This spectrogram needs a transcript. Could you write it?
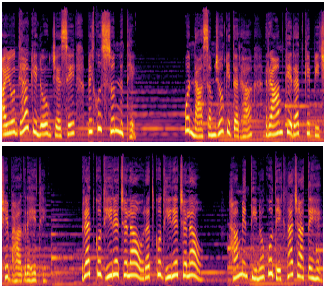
अयोध्या के लोग जैसे बिल्कुल सुन्न थे। वो नासमझों की तरह राम के रथ के पीछे भाग रहे थे। रथ को धीरे चलाओ, रथ को धीरे चलाओ। हम इन तीनों को देखना चाहते हैं,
